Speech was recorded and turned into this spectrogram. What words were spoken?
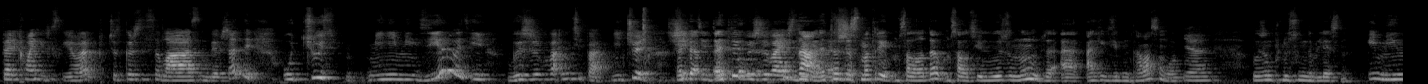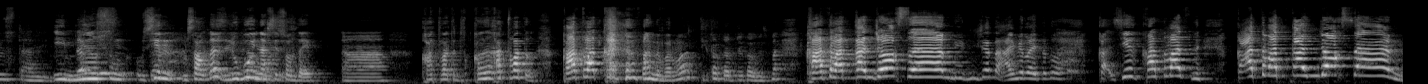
парикмахерскийге барып прическа жасай саласың деп ше учусь минимизировать и выживать ну типа ничего шектеде ты выживаешь да это же смотри мысалға да мысалы сен өзіңнің ә- архетипін табасың ғой. Иә өзің плюсыңды білесің. И минустан. И минусың. сен мысалы да любой нәрсе сондай. Ыыы қатып жатыр қалай қатып жатыр қатып жатқан ана бар ма? Тиктокта прикол емес па қатып жатқан жоқсың! дейтін ше ана амира айтады ғой. «Қа- сен қатып қатып жатқан жоқсың!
